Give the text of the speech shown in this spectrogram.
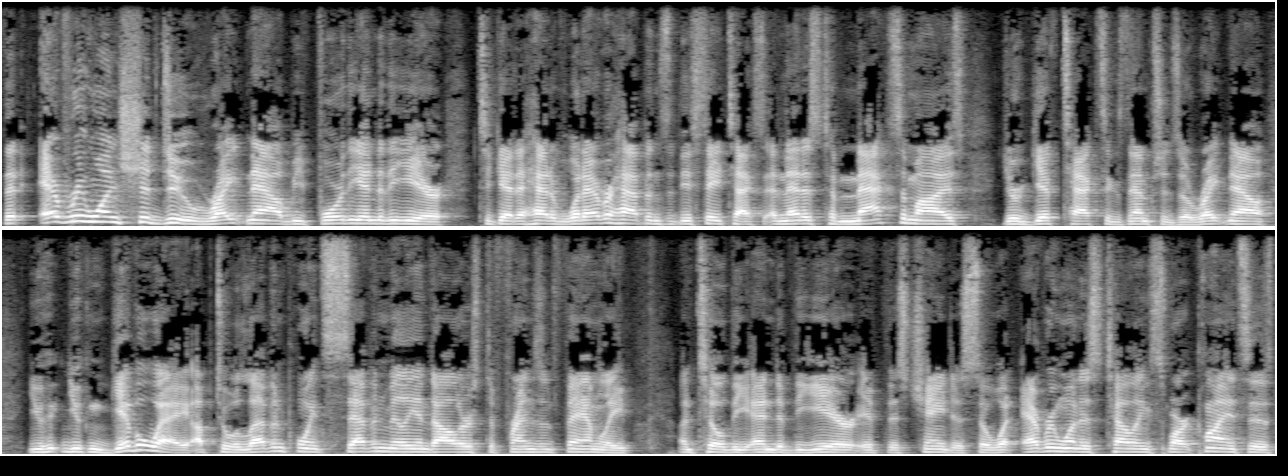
that everyone should do right now before the end of the year to get ahead of whatever happens with the estate tax, and that is to maximize your gift tax exemption. So right now, you, you can give away up to $11.7 million to friends and family until the end of the year if this changes. So what everyone is telling smart clients is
